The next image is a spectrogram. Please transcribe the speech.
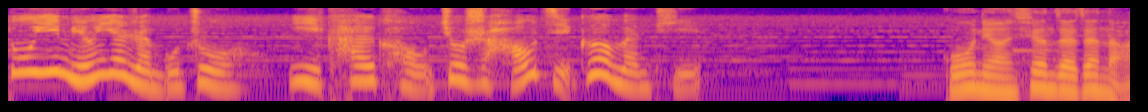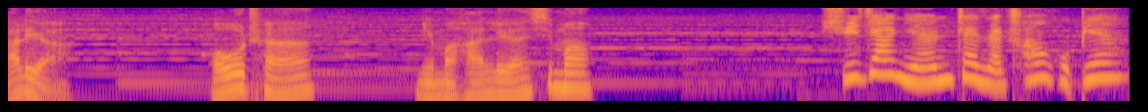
杜一鸣也忍不住，一开口就是好几个问题：“姑娘现在在哪里啊？欧辰，你们还联系吗？”徐佳年站在窗户边。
